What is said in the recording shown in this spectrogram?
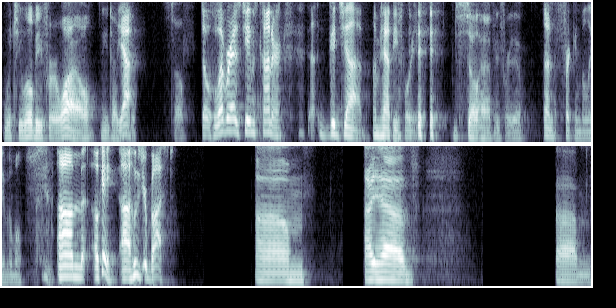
which he will be for a while, he does. Yeah. So. So whoever has James Conner, uh, good job. I'm happy for you. so happy for you. Unfreaking believable. Um, okay, uh, who's your bust? Um, I have. Um,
